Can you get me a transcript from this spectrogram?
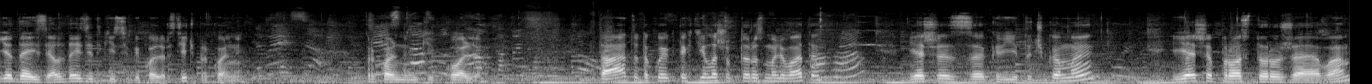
є Дейзі. Але Дейзі такий собі колір. Стіч прикольний. Прикольненький колір. Та, то таку, як ти хотіла, щоб то розмалювати. Є ще з квіточками, є ще просто рожева,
